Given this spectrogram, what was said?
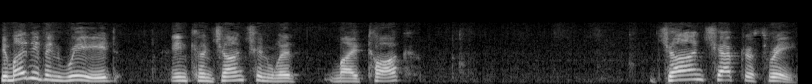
You might even read, in conjunction with my talk, John chapter 3.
